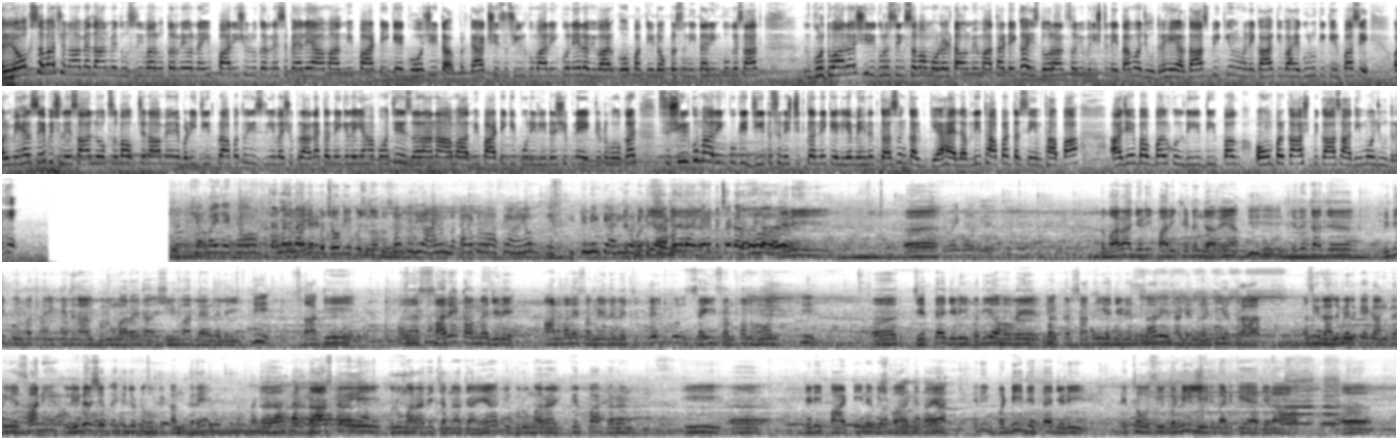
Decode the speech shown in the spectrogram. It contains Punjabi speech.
लोकसभा चुनाव मैदान में दूसरी बार उतरने और नई पारी शुरू करने से पहले आम आदमी पार्टी के घोषित प्रत्याशी सुशील कुमार रिंकू ने रविवार को पत्नी डॉक्टर सुनीता रिंकू के साथ गुरुद्वारा श्री गुरु सिंह सभा मॉडल टाउन में माथा टेका। इस दौरान सभी वरिष्ठ नेता मौजूद रहे। अरदास भी की। उन्होंने कहा कि वाहेगुरु की कृपा से और मेहर से पिछले साल लोकसभा उपचुनाव में उन्हें बड़ी जीत प्राप्त हुई। इसलिए वह शुक्राना करने के लिए यहाँ पहुँचे। इस दौरान आम आदमी पार्टी की पूरी लीडरशिप ने एकजुट होकर सुशील कुमार रिंकू की जीत सुनिश्चित करने के लिए मेहनत का संकल्प किया है। लवली थापा तरसेम थापा, अजय बब्बल, कुलदीप दीपक ओम प्रकाश विकास आदि मौजूद रहे। ਸ਼ਰਮਾ ਜੀ ਦੇਖਿਓ। ਸ਼ਰਮਾ ਜੀ ਭਾਜੀ ਪੁੱਛੋ ਕੀ ਪੁੱਛਣਾ ਤੁਸੀਂ। ਸਰ ਤੁਸੀਂ ਆਏ ਹੋ ਮੱਥਾ ਟੇਕਣ ਵਾਸਤੇ ਆਏ ਹੋ। ਇਸ ਕੀ- ਕਿੰਨੀ ਕੁ ਤਿਆਰੀ ਦੇਖੋ ਤੁਹਾਡੀ ਜੀ, ਸ਼ਰਮਾ ਜੀ ਮੈਂ ਕਿਹੜੇ ਪਿੱਛੇ ਕਰ ਦੋ ਯਾਰ। ਜਿਹੜੀ ਅਹ, ਦੁਬਾਰਾ ਜਿਹੜੀ ਪਾਰੀ ਖੇਡਣ ਜਾ ਰਹੇ ਆ ਜੀ ਜੀ ਜੀ। ਇਹਦੇ ਚ ਅੱਜ ਵਿਧੀ ਪੂਰਵਕ ਤਰੀਕੇ ਦੇ ਨਾਲ ਗੁਰੂ ਮਹਾਰਾਜ ਦਾ ਆਸ਼ੀਰਵਾਦ ਲੈਣ ਦੇ ਲਈ ਜੀ। ਤਾਂ ਕਿ ਸਾਰੇ ਕੰਮ ਹੈ ਜਿਹੜੇ ਆਉਣ ਵਾਲੇ ਸਮੇਂ ਦੇ ਵਿੱਚ ਬਿਲਕੁਲ ਸਹੀ ਸੰਪੰਨ ਹੋਣ। ਜੀ। ਜਿੱਤ ਹੈ, ਜਿਹੜੀ ਵਧੀਆ ਹੋਵੇ ਵਰਕਰ ਸਾਥੀ ਹੈ, ਜਿਹੜੇ ਸਾਰੇ ਸਾਡੇ ਵਲੰਟੀਅਰ ਭਰਾ, ਅਸੀਂ ਰਲ ਮਿਲ ਕੇ ਕੰਮ ਕਰੀਏ, ਸਾਡੀ ਲੀਡਰਸ਼ਿਪ ਇਕਜੁੱਟ ਹੋ ਕੇ ਕੰਮ ਕਰੇ। ਅਰਦਾਸ ਕਰਨ ਲਈ ਗੁਰੂ ਮਹਾਰਾਜ ਦੇ ਚਰਨਾਂ 'ਚ ਆਏ ਆ ਕਿ ਗੁਰੂ ਮਹਾਰਾਜ ਕਿਰਪਾ ਕਰਨ ਕਿ ਜਿਹੜੀ ਪਾਰਟੀ ਨੇ ਵਿਸ਼ਵਾਸ ਜਤਾਇਆ, ਇਹਦੀ ਵੱਡੀ ਜਿੱਤ ਹੈ, ਜਿਹੜੀ ਇੱਥੋਂ ਅਸੀਂ ਵੱਡੀ ਲੀਡ ਕੱਢ ਕੇ ਹੈ, ਜਿਹੜਾ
